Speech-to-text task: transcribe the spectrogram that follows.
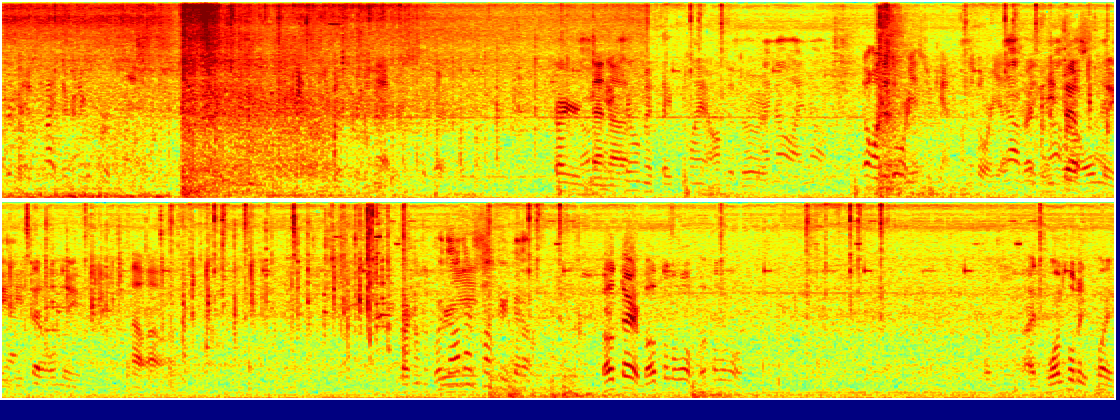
they're gonna just hide. Go for a plant. Can't see their freaking head. Sit there. Trigger, you Then, uh, kill him if they plant on the door. I know, I know. No, on the door. Yes, you can. On the door. Yes. Yeah, right He now. said only, he said only. Oh, oh. Back on the Where'd the other fucker go? Both there, both on the wall, both on the wall. One, uh, one's holding flank.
